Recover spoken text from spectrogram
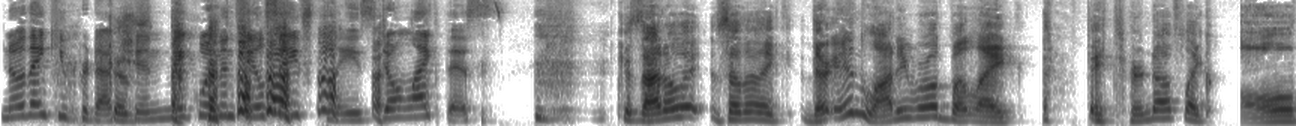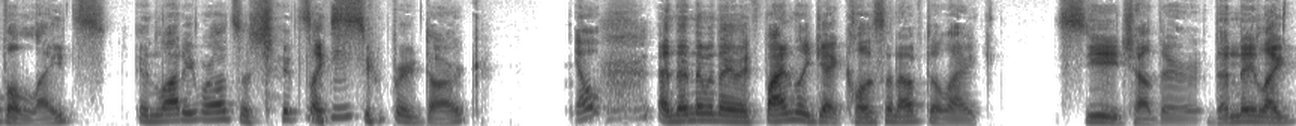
No, thank you, production. Make women feel safe, please. Don't like this. Because not only so they're like they're in Lotte World, but like they turned off like all the lights in Lotte World, so it's like Mhm. super dark. Yep. And then when they like finally get close enough to like see each other, then they like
